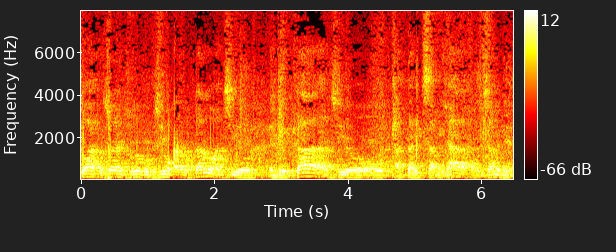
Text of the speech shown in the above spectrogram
todas las personas que nosotros propusimos para los cargos han sido entrevistadas, han sido hasta examinadas con exámenes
